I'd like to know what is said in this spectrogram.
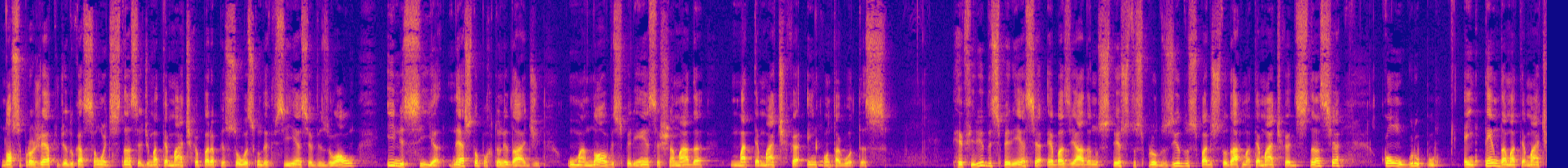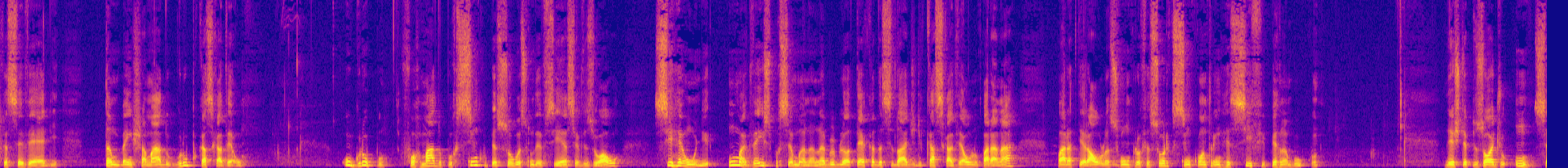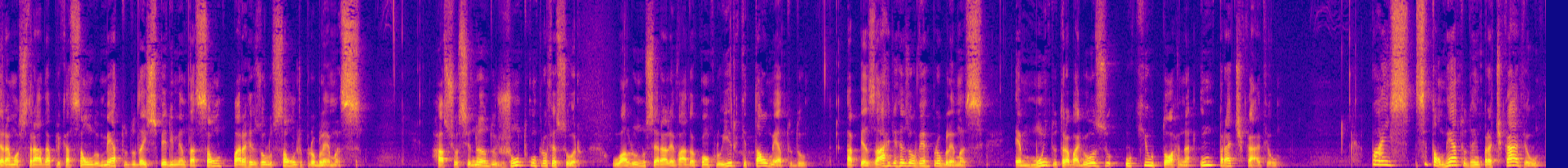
Nosso projeto de educação à distância de matemática para pessoas com deficiência visual inicia, nesta oportunidade, uma nova experiência chamada Matemática em Contagotas. Referida experiência é baseada nos textos produzidos para estudar matemática à distância com o grupo Entenda Matemática CVL, também chamado Grupo Cascavel. O grupo, formado por cinco pessoas com deficiência visual, se reúne uma vez por semana na biblioteca da cidade de Cascavel, no Paraná, para ter aulas com um professor que se encontra em Recife, Pernambuco. Neste episódio 1 será mostrada a aplicação do método da experimentação para a resolução de problemas raciocinando junto com o professor, o aluno será levado a concluir que tal método, apesar de resolver problemas, é muito trabalhoso, o que o torna impraticável. Mas, se tal método é impraticável,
